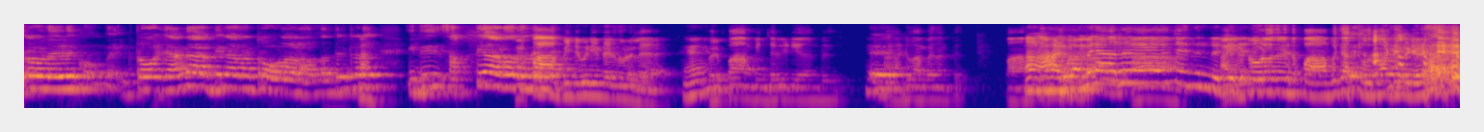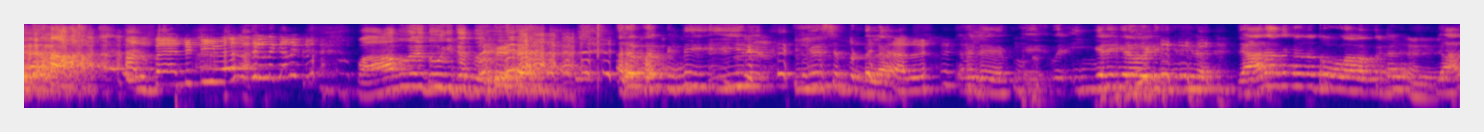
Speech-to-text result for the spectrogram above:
ട്രോളുകൾ ട്രോൾ ഞാൻ ആദ്യം കാണുന്ന ട്രോളാണ് എന്നിട്ടാണ് ഇത് സത്യമാണോ ഒരു പാമ്പിന്റെ വീഡിയോ ഉണ്ടായിരുന്നു അല്ലേ ഏ? ഒരു പാമ്പിന്റെ വീഡിയോ കണ്ട് ആടുപാമ്പ് ഞാൻ അത് ചെയ്തിട്ടുണ്ട്, ചെയ്തിട്ടുണ്ട്. ട്രോൾ വന്നിട്ട് പാമ്പ് ചത്തു വീഡിയോ അത് പാമ്പ് വരെ തൂക്കി ചത്തു. പിന്നെ ഈ- ഒരു ഈ ഒരു സ്റ്റെപ്പ് ഉണ്ടല്ലോ. മറ്റേ ഇങ്ങനെ ഇങ്ങനെ പോയിട്ട് ഇങ്ങനെ ഇങ്ങനെ. ഞാനത് കണ്ട ട്രോളാണ് എന്നിട്ട് ഞാൻ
